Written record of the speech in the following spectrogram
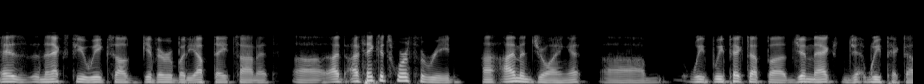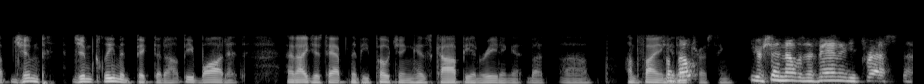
as in the next few weeks I'll give everybody updates on it. Uh, I, I think it's worth the read. I'm enjoying it. Um, we we picked up uh, Jim Mac we picked up Jim Jim Kleeman picked it up. He bought it and I just happened to be poaching his copy and reading it but uh, I'm finding So it that- interesting You're saying that was a vanity press then?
